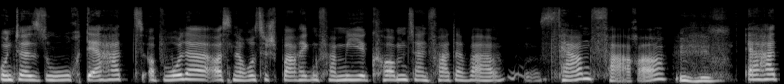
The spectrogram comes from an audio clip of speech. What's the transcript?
untersucht. Der hat, obwohl er aus einer russischsprachigen Familie kommt, sein Vater war Fernfahrer, mhm. er hat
